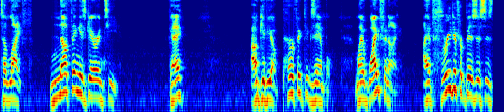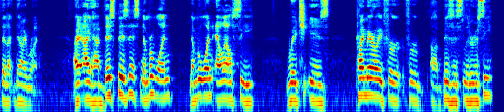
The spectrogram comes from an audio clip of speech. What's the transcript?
to life. Nothing is guaranteed. Okay? I'll give you a perfect example. My wife and I, I have three different businesses that I, that I run. I, I have this business, number one, number one LLC, which is primarily for for uh, business literacy,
